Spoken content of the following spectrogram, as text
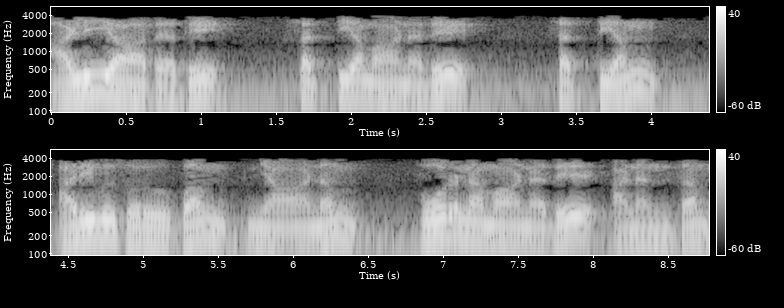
அழியாதது. சத்தியமானது. சத்தியம் அறிவு சுரூபம் ஞானம் பூர்ணமானது அனந்தம்.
